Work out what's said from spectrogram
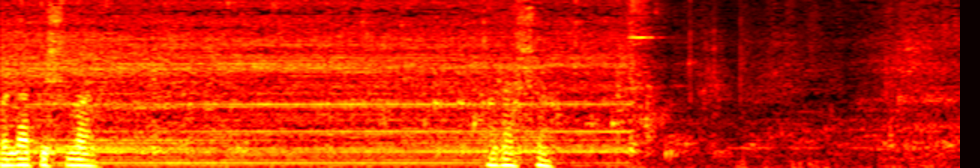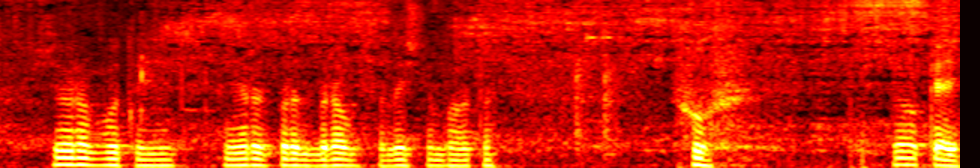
Вода пішла. Хорошо. Все работает. Я раз порозбирався лишньо багато. Фух. Все окей.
